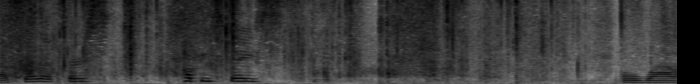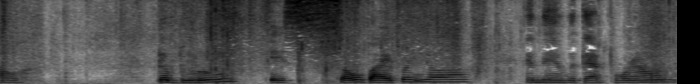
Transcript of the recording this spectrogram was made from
I saw that first puppy's face. Oh, wow. The blue is so vibrant, y'all. And then with that brown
